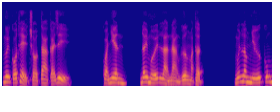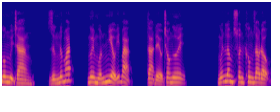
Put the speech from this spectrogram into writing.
ngươi có thể cho ta cái gì? Quả nhiên, đây mới là nàng gương mặt thật. Nguyễn Lâm Nhứ cũng buông ngụy trang, dừng nước mắt, ngươi muốn nhiều ít bạc, ta đều cho ngươi. Nguyễn Lâm Xuân không giao động.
